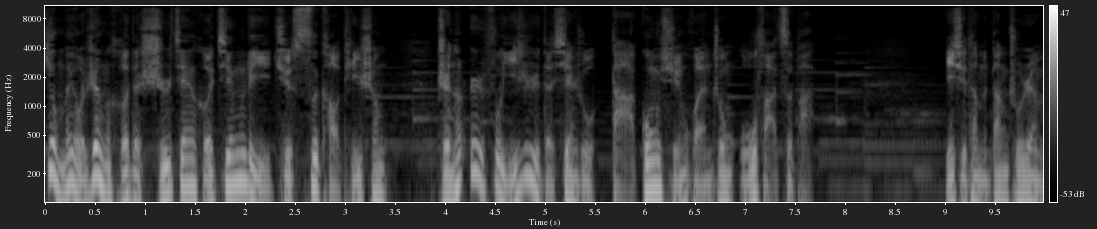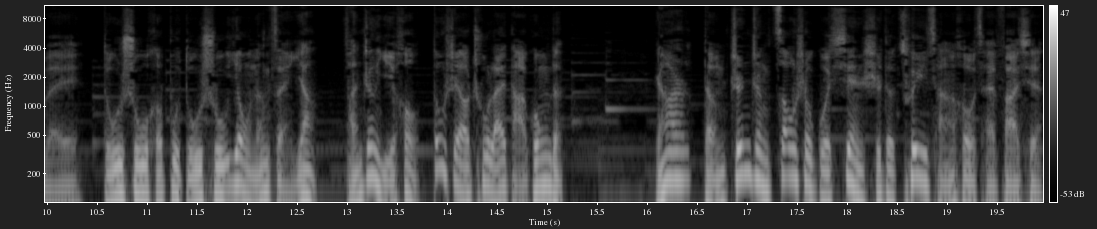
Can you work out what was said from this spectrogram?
又没有任何的时间和精力去思考提升，只能日复一日的陷入打工循环中无法自拔。也许他们当初认为读书和不读书又能怎样，反正以后都是要出来打工的。然而，等真正遭受过现实的摧残后，才发现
